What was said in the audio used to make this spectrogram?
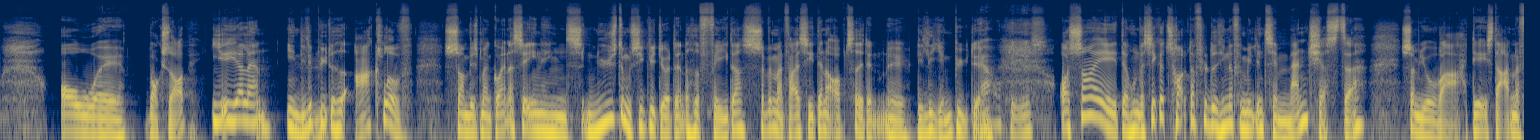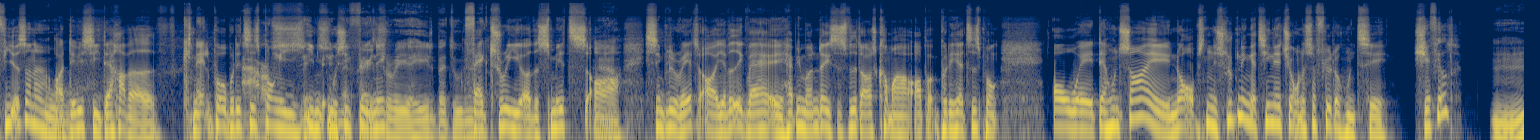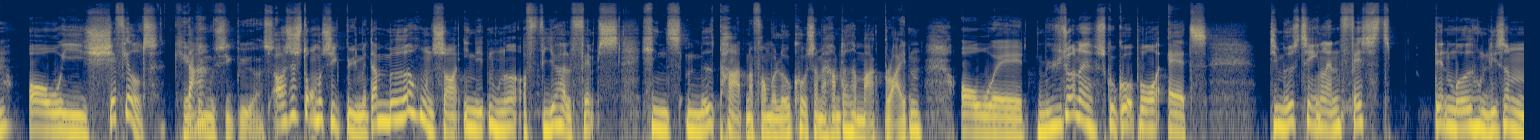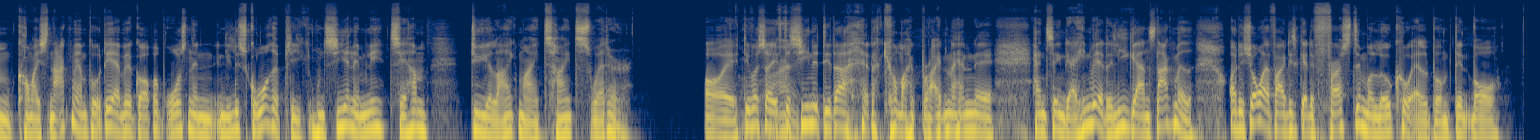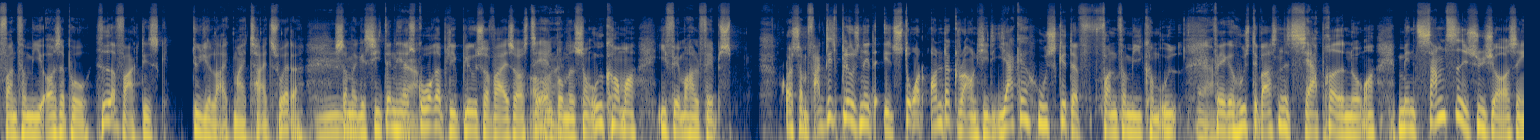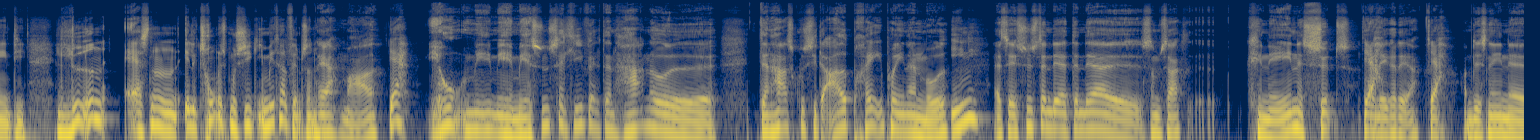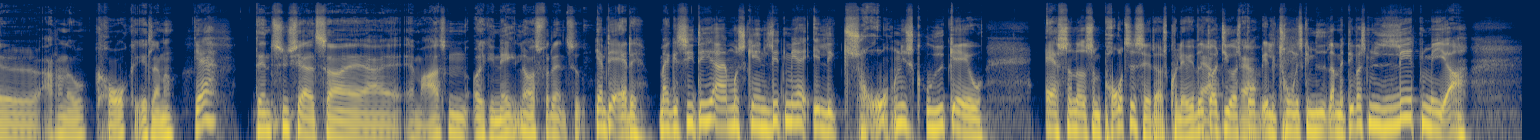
Og øh, vokset op i Irland, i en lille by, der hedder Arklov, som hvis man går ind og ser en af hendes nyeste musikvideoer, den der hedder Fader, så vil man faktisk se, at den er optaget i den øh, lille hjemby der. Ja, okay, yes. Og så, øh, da hun var cirka 12, der flyttede hende og familien til Manchester, som jo var der i starten af 80'erne, uh. og det vil sige, der har været knald på på det tidspunkt i, i musikbyen. Ikke? Factory og hele baduljen. Factory og The Smiths og ja. Simply Red og jeg ved ikke hvad, øh, Happy Mondays videre, der også kommer op på det her tidspunkt. Og øh, da hun så øh, når op sådan i slutningen af teenageårene, så flytter hun til Sheffield. Mm. Og i Sheffield, Kæmpe der, musikby også. også stor musikby, men der møder hun så i 1994 hendes medpartner fra Moloko, som er ham, der hedder Mark Bryden. Og øh, myterne skulle gå på, at de mødes til en eller anden fest. Den måde, hun ligesom kommer i snak med ham på, det er ved at gå op og bruge sådan en, en lille score-replik. Hun siger nemlig til ham, Do you like my tight sweater? Og øh, det var så efter sine det, der, der gjorde Mike Bryden. Han, øh, han tænkte, ja, hende vil jeg da lige gerne snakke med. Og det sjove er faktisk, at det første Moloko-album, den hvor Fun For Me også er på, hedder faktisk Do You Like My Tight Sweater? Mm. Så man kan sige, at den her ja. score-replik blev så faktisk også til Alright. albumet, som udkommer i 95. Og som faktisk blev sådan et, et stort underground hit. Jeg kan huske, da Fun For Me kom ud, ja. for jeg kan huske, det var sådan et særpræget nummer. Men samtidig synes jeg også egentlig, lyden af sådan elektronisk musik i midt-90'erne. Ja, meget. Ja. Jo, men, men, men jeg synes alligevel, den har noget... Den har sgu sit eget præg på en eller anden måde. Enig. Altså, jeg synes, den der, den der øh, som sagt, knæende synt, Ja. der ligger der. Ja. Om det er sådan en, uh, I don't know, kork, et eller andet. Ja, Den synes jeg altså er, er meget sådan original også for den tid. Jamen det er det. Man kan sige, at det her er måske en lidt mere elektronisk udgave af sådan noget, som Portishead også kunne lave. Jeg ved ja, godt, de også ja. brugt elektroniske midler, men det var sådan lidt mere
